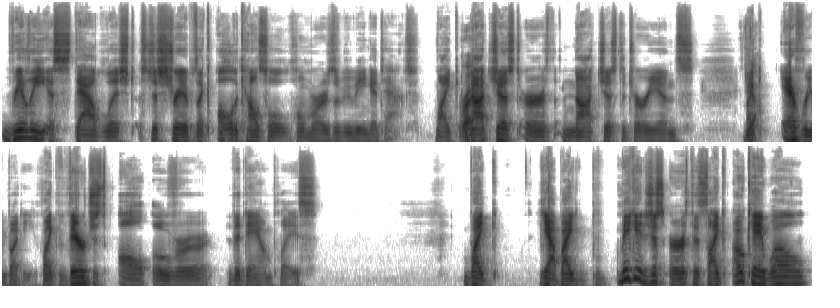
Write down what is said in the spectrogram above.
really established just straight up like all the council homeworlds would be being attacked. Like Right. not just Earth, not just the Turians. Like Yeah. everybody. Like they're just all over the damn place. Like, yeah, by making it just Earth, it's like, okay, well,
